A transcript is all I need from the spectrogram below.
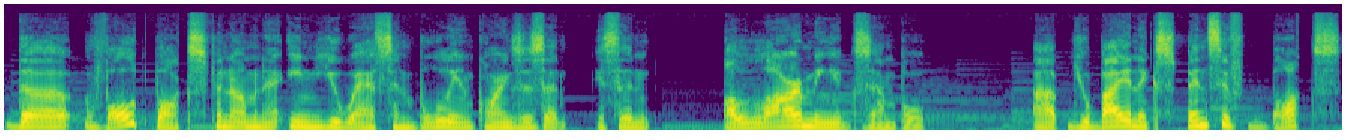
The vault box phenomena in US and bullion coins is, a, is an alarming example. Uh, you buy an expensive box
